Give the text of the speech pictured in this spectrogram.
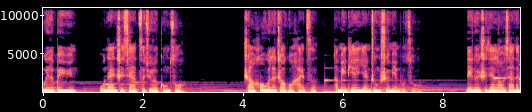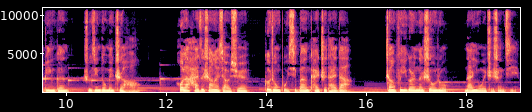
为了备孕，无奈之下辞去了工作。产后为了照顾孩子，他每天严重睡眠不足，那段时间落下的病根，如今都没治好。后来孩子上了小学，各种补习班开支太大，丈夫一个人的收入难以维持生计，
